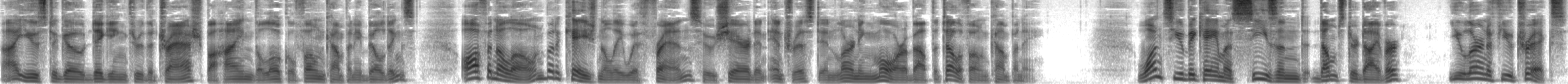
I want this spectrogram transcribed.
I used to go digging through the trash behind the local phone company buildings, often alone but occasionally with friends who shared an interest in learning more about the telephone company. Once you became a seasoned dumpster diver, you learn a few tricks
